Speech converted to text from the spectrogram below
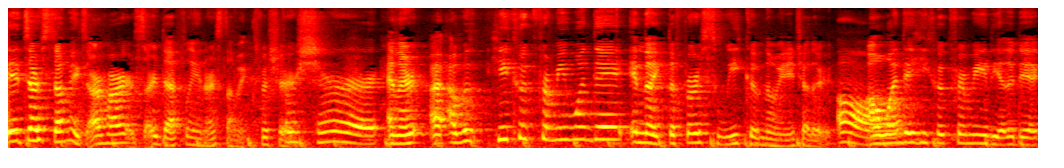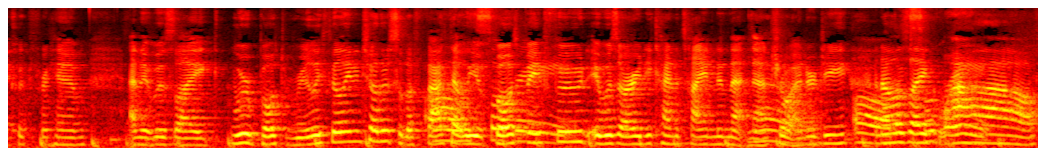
It's our stomachs. Our hearts are definitely in our stomachs for sure. for sure. And I, I, I was he cooked for me one day in like the first week of knowing each other. Aw. On one day he cooked for me, the other day I cooked for him, and it was like we were both really feeling each other. So the fact Oh, that we so both great. made food, it was already kind of tying in that natural Yeah. energy, Oh, and I was that's so like, wow,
